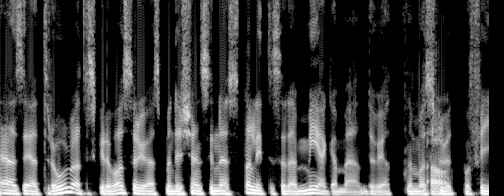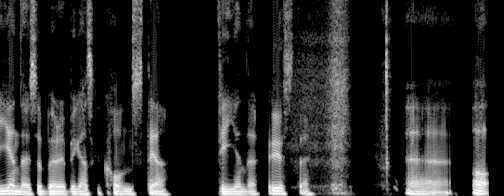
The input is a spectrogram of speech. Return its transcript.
Alltså, jag tror att det skulle vara seriöst, men det känns ju nästan lite sådär Megaman. Du vet, när man Ja. slår ut på fiender så börjar det bli ganska konstiga fiender. Just det. Eh, ja.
